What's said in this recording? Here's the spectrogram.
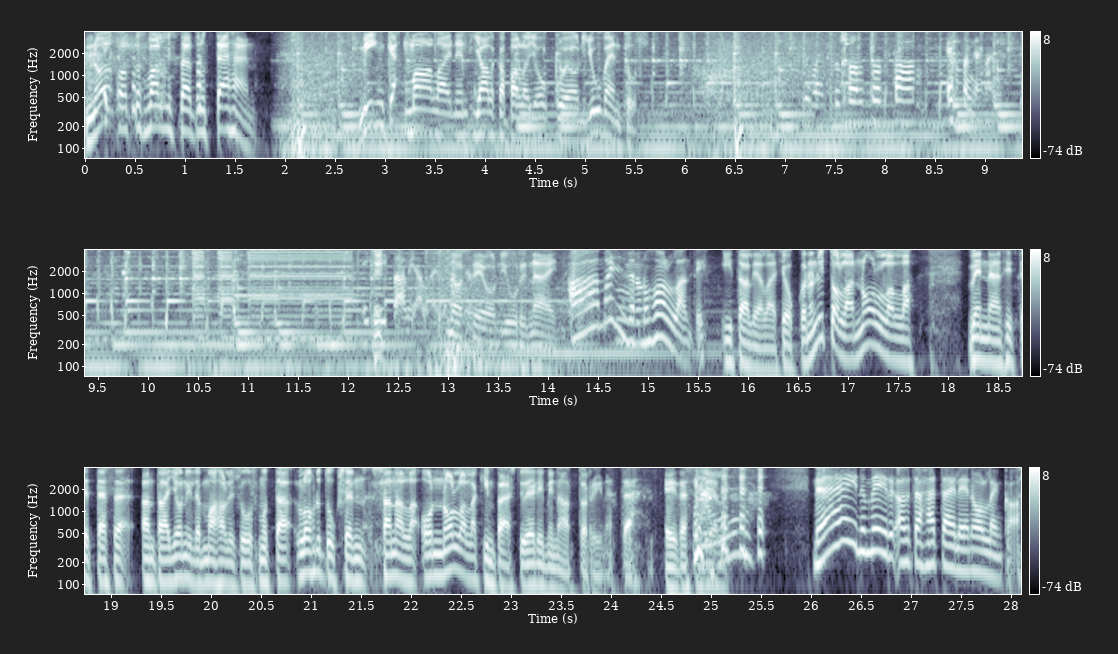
No, ootko valmistautunut tähän? Minkä maalainen jalkapallojoukkue on Juventus? Juventus on tota, espanjalainen. Nyt- italialainen. No se on juuri näin. Aa, mä olisin sanonut Hollanti. Italialaisjoukkue. No nyt ollaan nollalla. Mennään sitten tässä, antaa Jonille mahdollisuus, mutta lohdutuksen sanalla on nollallakin päästy eliminaattoriin, että ei tässä vielä. Näin, no me ei aleta hätäileen ollenkaan.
